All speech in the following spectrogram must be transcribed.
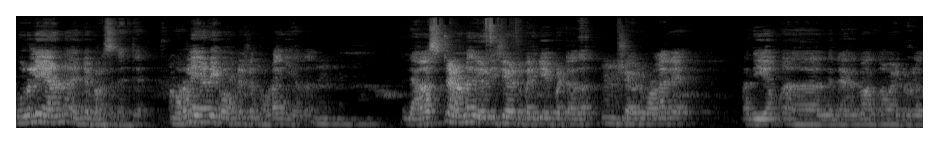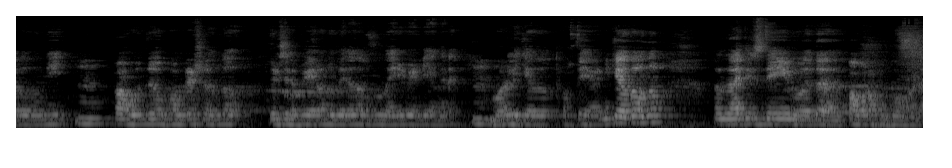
മുരളിയാണ് എന്റെ പ്രസിഡന്റ്. മുരളിയാണ് ഈ ഫൗണ്ടേഷൻ തുടങ്ങിയത്. ലാസ്റ്റാണ് ഏളിച്ചയായിട്ട് പരിചയപ്പെട്ടത്. പക്ഷെ അവർ വളരെ അധികം അങ്ങനെ ആത്മാർത്ഥമായിട്ടുള്ള തോന്നി. ഒന്ന് ഫൗണ്ടേഷൻ ഒന്ന് തിരിച്ചിട്ട് പേരൊന്ന് നിലനിർത്തുന്നതിന് വേണ്ടി അങ്ങനെ. മുരളിക്ക് അത് പ്രത്യേകം. എനിക്കത് തോന്നുന്നു ദാറ്റ് ഈസ് ദൈവ പവർ ഓഫ് ഗോഡ്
